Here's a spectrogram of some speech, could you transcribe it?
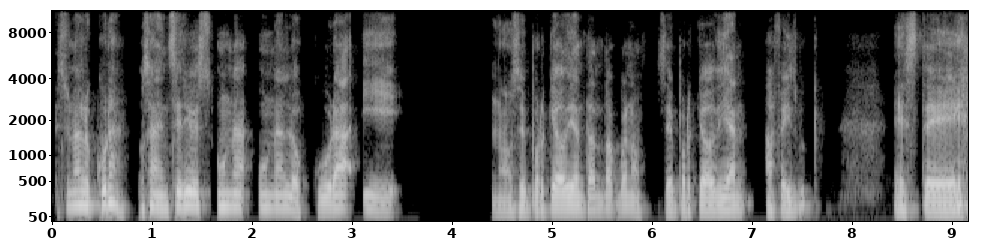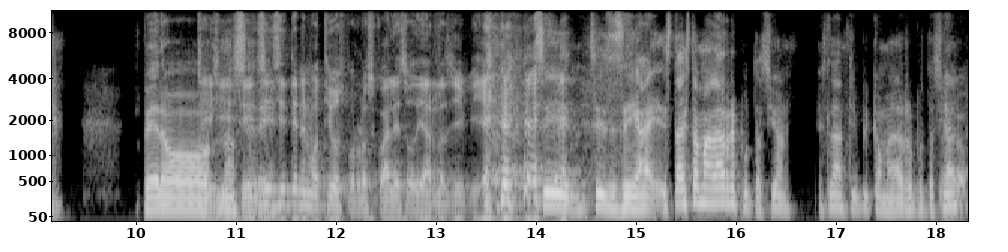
es una locura. O sea, en serio es una, una locura y no sé por qué odian tanto. Bueno, sé por qué odian a Facebook. Este, pero Sí, sí, no sí, sé. sí, sí tienen motivos por los cuales odiarlas, JP. Sí, sí, sí, sí. Está esta mala reputación. Es la típica mala reputación. Claro,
